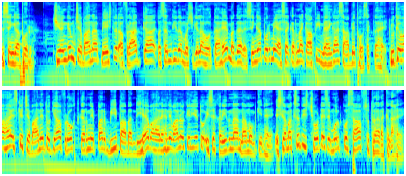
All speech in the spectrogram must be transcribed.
सिंगापुर। च्युइंगम चबाना बेशतर अफराद का पसंदीदा मशगला होता है, मगर सिंगापुर में ऐसा करना काफ़ी महँगा साबित हो सकता है। क्योंकि वहाँ इसके चबाने तो क्या फरोख्त करने पर भी पाबंदी है, वहाँ रहने वालों के लिए तो इसे खरीदना नामुमकिन है। इसका मकसद इस छोटे से मुल्क को साफ़ सुथरा रखना है।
